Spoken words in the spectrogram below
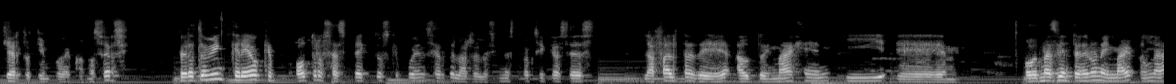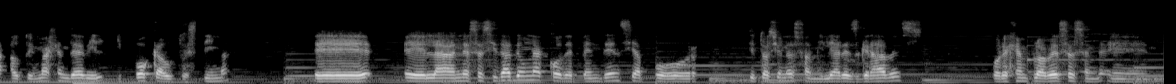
cierto tiempo de conocerse. Pero también creo que otros aspectos que pueden ser de las relaciones tóxicas es la falta de autoimagen y eh, o más bien tener una, una autoimagen débil y poca autoestima, eh, eh, la necesidad de una codependencia por situaciones familiares graves, por ejemplo, a veces en,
